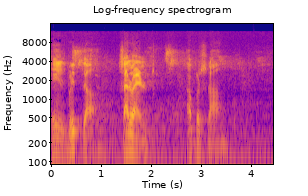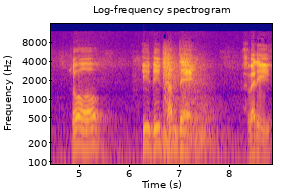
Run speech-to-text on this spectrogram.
he is Bhritya, servant of Krishna. So he did something very,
